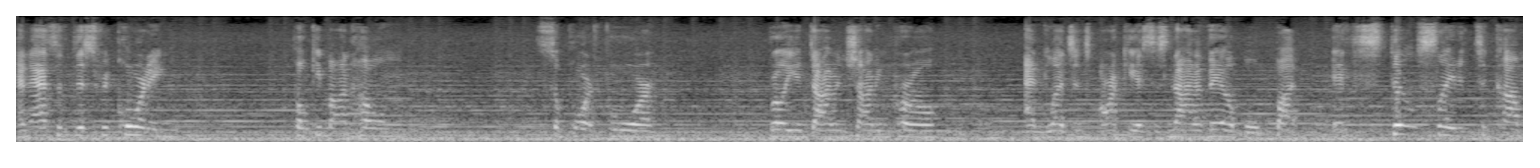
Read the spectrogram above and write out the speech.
And as of this recording, Pokemon Home support for Brilliant Diamond Shining Pearl and Legends Arceus is not available, but it's still slated to come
